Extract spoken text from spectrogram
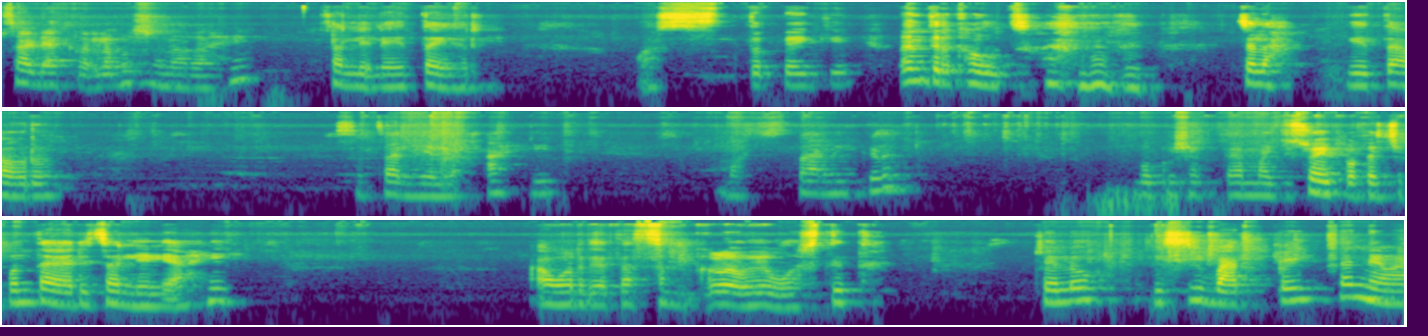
साडे अकराला बसवणार आहे. चाललेली आहे तयारी. मस्तपैकी नंतर खाऊच. चला येत आवरून. असं चाललेलं आहे. मस्त आणि इकडं बघू शकता माझी स्वयंपाकाची पण तयारी चाललेली आहे. आवड देता सगळं व्यवस्थित. चलो इसी बात पे. धन्यवाद.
